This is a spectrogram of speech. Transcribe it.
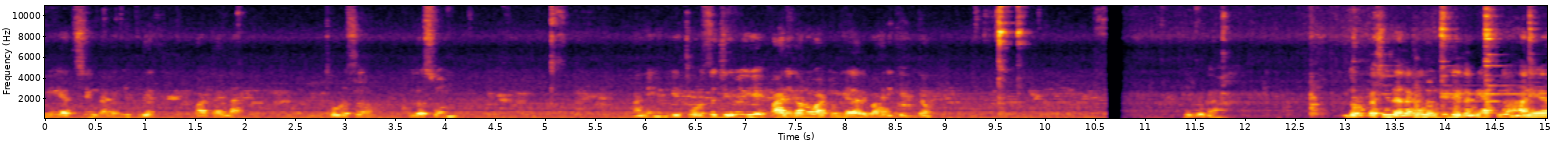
मी यात शेंगदाणे घेतले वाटायला. थोडंसं लसूण. आणि हे थोडंसं जिरं हे पाणी घालून वाटून घेणार आहे बारीक एकदम. हे बघा. दोडका शिजायला घालून दिलेलं मी आपलं आणि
